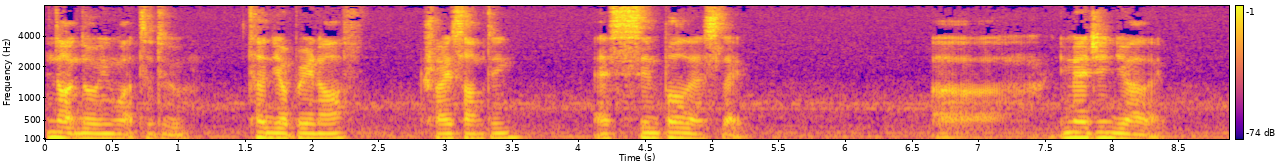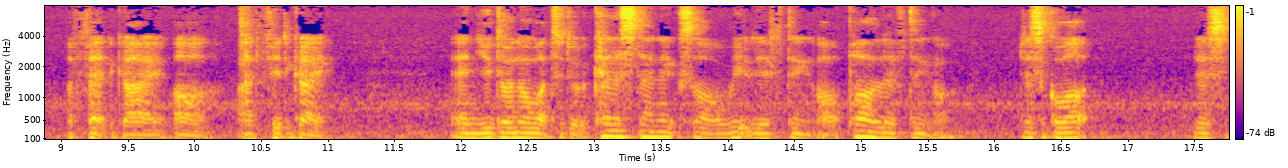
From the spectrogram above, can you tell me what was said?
not knowing what to do, turn your brain off, try something as simple as like uh, imagine you're like a fat guy or unfit guy and you don't know what to do. Calisthenics or weightlifting or powerlifting or just go out just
